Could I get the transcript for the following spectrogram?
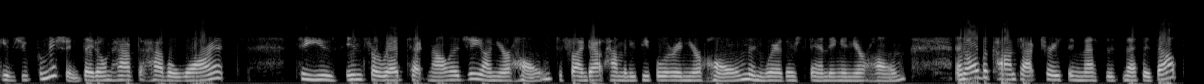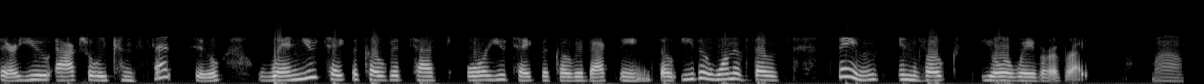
gives you permission. They don't have to have a warrant to use infrared technology on your home to find out how many people are in your home and where they're standing in your home. And all the contact tracing methods, methods out there, you actually consent to when you take the COVID test or you take the COVID vaccine. So either one of those things invokes your waiver of rights. Wow.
